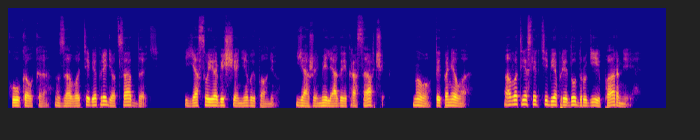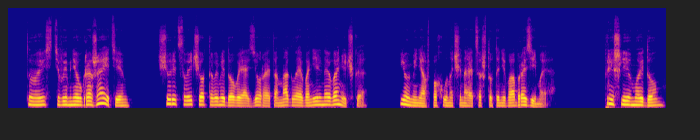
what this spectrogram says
«Куколка, завод тебе придется отдать. Я свое обещание выполню. Я же миляга и красавчик. Ну, ты поняла. А вот если к тебе придут другие парни...» «То есть вы мне угрожаете?» Щурит свои чертовы медовые озера эта наглая ванильная вонючка. И у меня в паху начинается что-то невообразимое. Пришли в мой дом.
